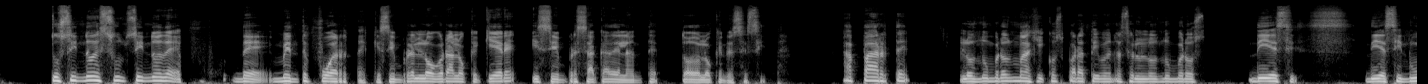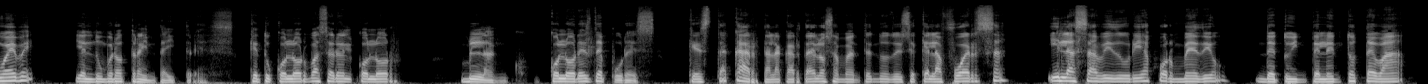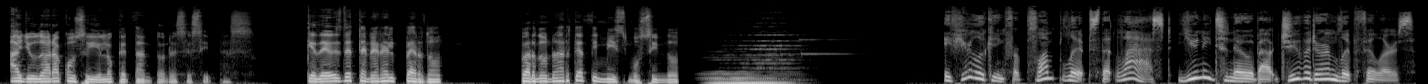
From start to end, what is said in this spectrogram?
Tu signo es un signo de, de mente fuerte, que siempre logra lo que quiere y siempre saca adelante todo lo que necesita. Aparte, los números mágicos para ti van a ser los números 10, 19 y el número 33, que tu color va a ser el color blanco, colores de pureza. Que esta carta, la carta de los amantes, nos dice que la fuerza y la sabiduría por medio de tu intelecto te va a ayudar a conseguir lo que tanto necesitas. Que debes de tener el perdón, perdonarte a ti mismo si no If you're looking for plump lips that last, you need to know about Juvederm lip fillers.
